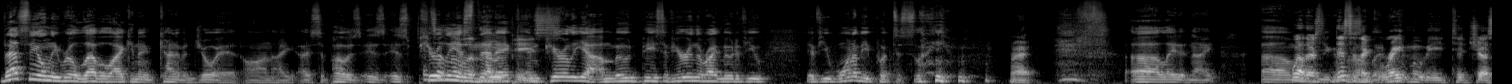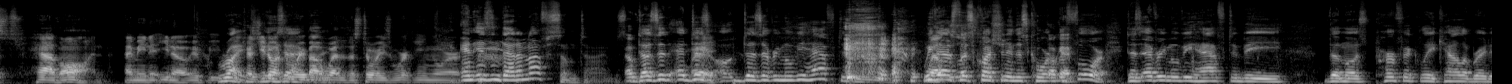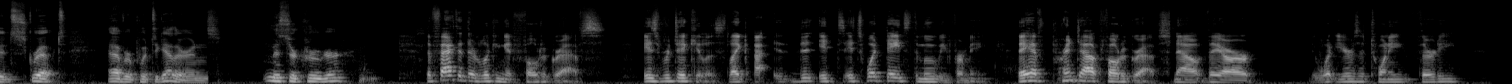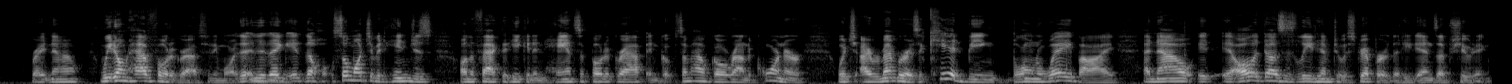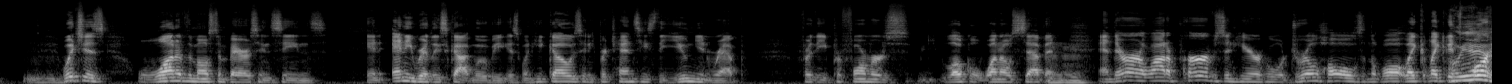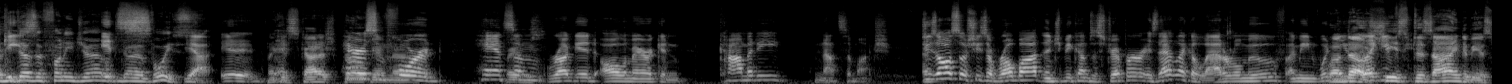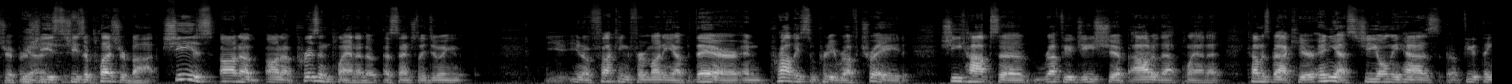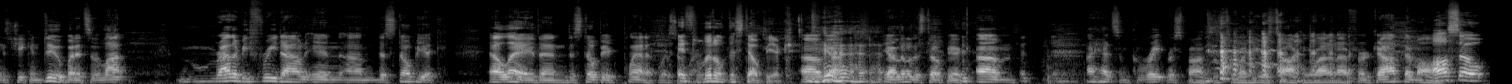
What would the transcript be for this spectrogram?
that's the only real level I can uh, kind of enjoy it on. I, I suppose is is purely aesthetic and piece. purely yeah a mood piece. If you're in the right mood, if you if you want to be put to sleep right. uh, late at night. Um, Well, there's this is a on late at great night. movie to just have on. I mean, you know, if Right, because you don't have to worry about whether the story's working or. And isn't that enough sometimes? Oh, does it? uh, Does right. does every movie have to be? We've Well, asked this question in this court okay. before. Does every movie have to be the most perfectly calibrated script ever put together? And Mr. Kruger, The fact that they're looking at photographs is ridiculous. Like it's it's what dates the movie for me. They have printout photographs. Now they are what year is it? 2030 right now. We don't have photographs anymore. The, the- mm-hmm. like, it- the so much of it hinges on the fact that he can enhance a photograph and go, somehow go around a corner, which I remember as a kid being blown away by. And now it, it all it does is lead him to a stripper that he ends up shooting, mm-hmm. which is one of the most embarrassing scenes in any Ridley Scott movie is when he goes and he pretends he's the union rep for the performers local 107 Mm-hmm. and there are a lot of pervs in here who will drill holes in the wall like like it's oh yeah, Porky's. he does a funny job it's uh, voice. yeah it, Like his Scottish bloke Harrison in, uh, Ford handsome Raiders. rugged all-American comedy not so much She's also she's a robot, and then she becomes a stripper. Is that like a lateral move? I mean, wouldn't Well, you no, like you- she's designed to be a stripper. Yeah. She's she's a pleasure bot. She is on a on a prison planet, uh, essentially doing, you you know, fucking for money up there, and probably some pretty rough trade. She hops a refugee ship out of that planet, comes back here, and yes, she only has a few things she can do, but it's a lot. Rather be free down in um, dystopic L.A. than dystopic planet was. it's somewhere. little dystopic. Um, yeah, yeah, a little dystopic. Um, I had some great responses to what he was talking about, and I forgot them all. Also,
